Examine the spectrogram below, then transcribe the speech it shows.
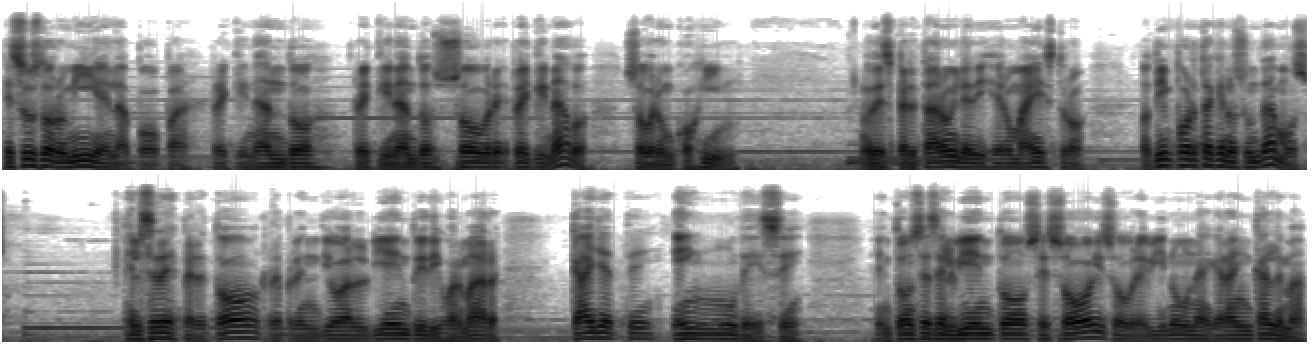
Jesús dormía en la popa, reclinando, reclinando sobre, reclinado sobre un cojín. Lo despertaron y le dijeron, Maestro, ¿no te importa que nos hundamos? Él se despertó, reprendió al viento y dijo al mar, Cállate, enmudece. Entonces el viento cesó y sobrevino una gran calma.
